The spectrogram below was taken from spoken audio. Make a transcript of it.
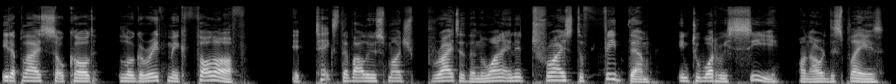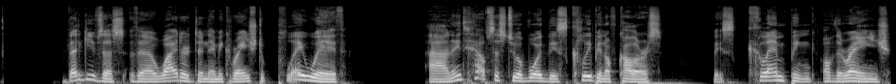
It applies so-called logarithmic fall-off. It takes the values much brighter than 1 and it tries to fit them into what we see on our displays. That gives us the wider dynamic range to play with, and it helps us to avoid this clipping of colors this clamping of the range.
